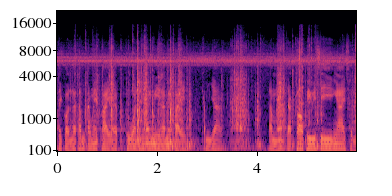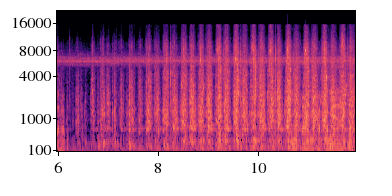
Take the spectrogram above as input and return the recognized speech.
แต่ก่อนก็ทำจากไม้ไผ่ครับตัวนนี้ไม่มีแล้วไม้ไผ่ทำยากทำจากท่อ PVC ง่ายสุดแล้วครับมีการพัฒนาจาก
